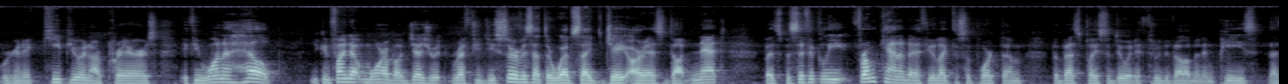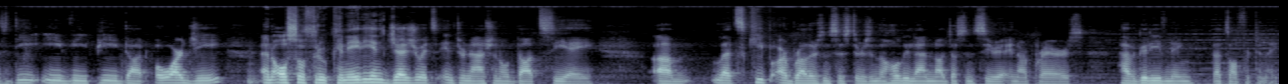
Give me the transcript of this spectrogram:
We're going to keep you in our prayers. If you want to help, you can find out more about Jesuit Refugee Service at their website, jrs.net. But specifically from Canada, if you'd like to support them, the best place to do it is through Development and Peace. That's devp.org. and also through canadian CanadianJesuitsInternational.ca. Um, let's keep our brothers and sisters in the Holy Land, not just in Syria, in our prayers. Have a good evening. That's all for tonight.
